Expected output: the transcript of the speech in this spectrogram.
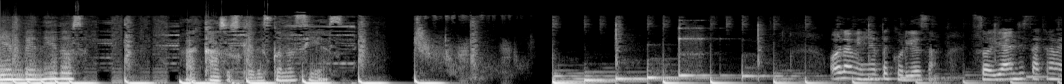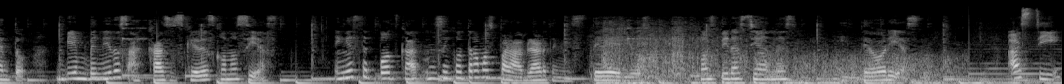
Bienvenidos a Casos que desconocías. Hola mi gente curiosa, soy Angie Sacramento. Bienvenidos a Casos que desconocías. En este podcast nos encontramos para hablar de misterios, conspiraciones y teorías. Así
